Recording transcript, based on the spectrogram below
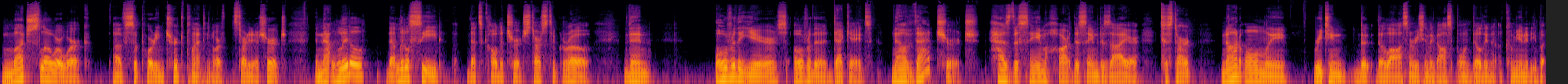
much slower work of supporting church planting or starting a church, then that little that little seed that's called a church starts to grow. Then over the years, over the decades, now that church has the same heart, the same desire to start not only reaching the, the lost and reaching the gospel and building a community, but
